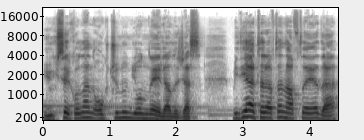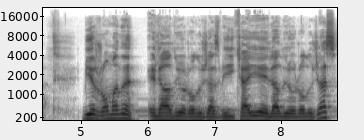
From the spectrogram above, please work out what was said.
yüksek olan Okçu'nun yolunu ele alacağız. Bir diğer taraftan haftaya da bir romanı ele alıyor olacağız, bir hikayeyi ele alıyor olacağız.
